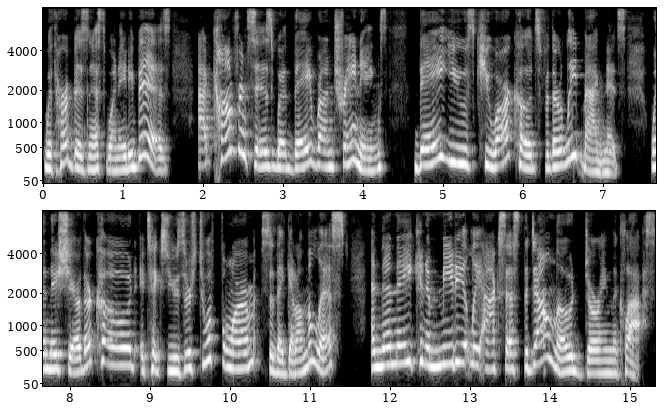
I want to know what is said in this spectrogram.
with her business, 180 Biz. At conferences where they run trainings, they use QR codes for their lead magnets. When they share their code, it takes users to a form so they get on the list, and then they can immediately access the download during the class.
